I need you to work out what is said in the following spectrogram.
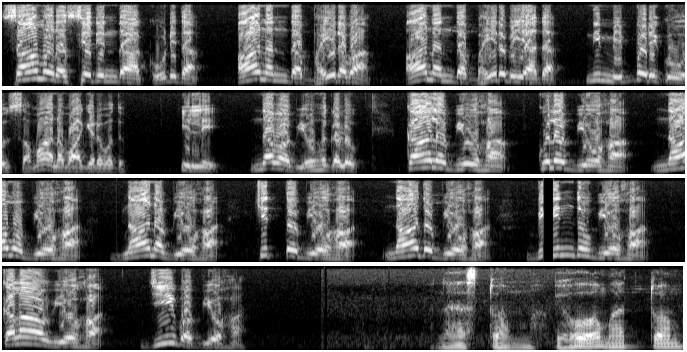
ಸಾಮರಸ್ಯದಿಂದ ಕೂಡಿದ ಆನಂದ ಭೈರವ, ಆನಂದ ಭೈರವಿಯಾದ ನಿಮ್ಮಿಬ್ಬರಿಗೂ ಸಮಾನವಾಗಿರುವುದು. ಇಲ್ಲಿ ನವವ್ಯೂಹಗಳು ಕಾಲವ್ಯೂಹ, ಕುಲವ್ಯೂಹ, ನಾಮವ್ಯೂಹ, ಜ್ಞಾನವ್ಯೂಹ चित्त व्योह नादव्योह व्योह कलाव्योह, जीवव्योह। नस्त्वं व्योमत्वं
